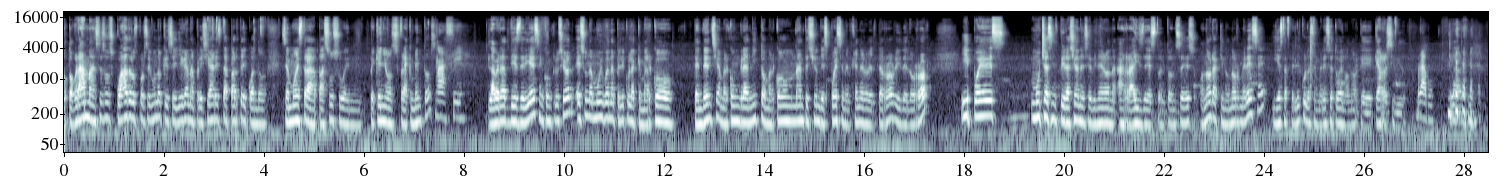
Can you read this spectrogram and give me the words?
fotogramas, esos cuadros por segundo que se llegan a apreciar esta parte de cuando se muestra a Pazuzu en pequeños fragmentos. Ah, sí. La verdad, 10 de 10. En conclusión, es una muy buena película que marcó tendencia, marcó un granito, marcó un antes y un después en el género del terror y del horror. Y pues muchas inspiraciones se vinieron a raíz de esto. Entonces, honor a quien honor merece y esta película se merece todo el honor que, que ha recibido. Bravo. Claro.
